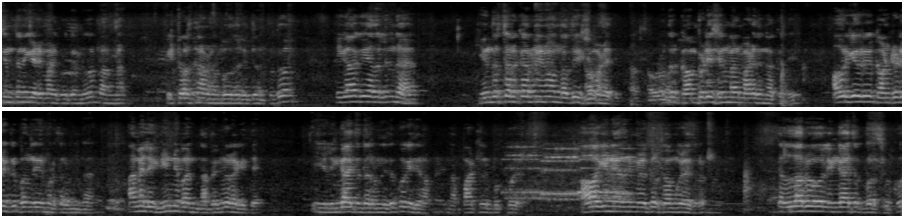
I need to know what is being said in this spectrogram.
ಚಿಂತನೆಗೆ ಎಡೆ ಮಾಡಿಕೊಡ್ತು ಅನ್ನೋದು ನನ್ನ ಇಷ್ಟು ವರ್ಷ ನಾನು ಅನುಭವದಲ್ಲಿದ್ದಂಥದ್ದು ಹೀಗಾಗಿ ಅದರಿಂದ ಕೇಂದ್ರ ಸರ್ಕಾರನೇನೋ ಒಂದು ಅದು ಇಶ್ಯೂ ಮಾಡೈತಿ ಅಂದ್ರೆ ಕಾಂಪಿಟೇಷನ್ ಮೇಲೆ ಮಾಡಿದಂಗೆ ಆಗ್ತದೆ. ಅವ್ರಿಗೆ ಇವ್ರಿಗೆ ಕಾಂಟ್ರಾಡಿಕ್ಟ್ರಿ ಬಂದ್ರೆ ಏನು ಮಾಡ್ತಾರೆ ಮುಂದೆ? ಆಮೇಲೆ ಈಗ ನಿನ್ನೆ ಬಂದು ನಾ ಬೆಂಗಳೂರಾಗಿದ್ದೆ. ಈ ಲಿಂಗಾಯತ ಧರ್ಮ ಇದಕ್ಕೆ ಹೋಗಿದ್ದೆ ನಾವು ನಮ್ಮ ಪಾಟೀಲ್ ಬುಕ್ಗಳು ಅವಾಗೇನೇ ನಿಮ್ಮ ಮಿಳ್ಕಲ್ ಸ್ವಾಮಿಗಳಿದ್ರು, ಎಲ್ಲರೂ ಲಿಂಗಾಯತಕ್ಕೆ ಬರ್ಸ್ಬೇಕು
